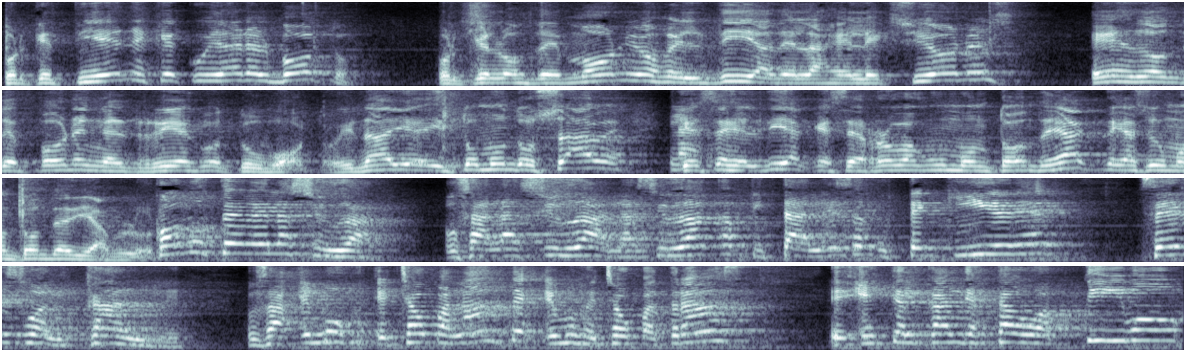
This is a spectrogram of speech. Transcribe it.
Porque tienes que cuidar el voto. Porque los demonios el día de las elecciones es donde ponen en riesgo tu voto. Y nadie, y todo el mundo sabe que ese es el día que se roban un montón de actas y hacen un montón de diabluras. ¿Cómo usted ve la ciudad? O sea, la ciudad, la ciudad capital, esa que usted quiere ser su alcalde. O sea, hemos echado para adelante, hemos echado para atrás. eh, Este alcalde ha estado activo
